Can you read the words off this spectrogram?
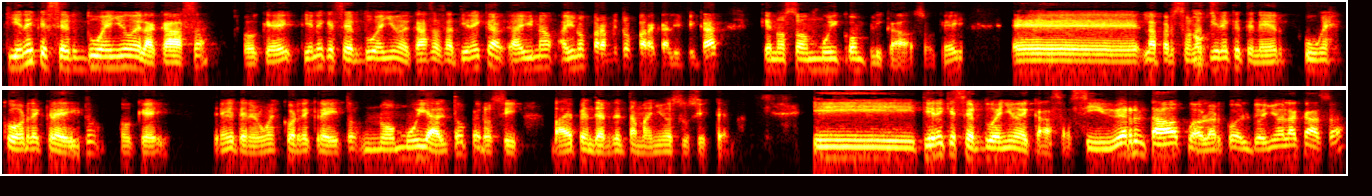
Tiene que ser dueño de la casa, ¿ok? Tiene que ser dueño de casa, o sea, tiene que, hay, hay unos parámetros para calificar que no son muy complicados, ¿ok? La persona tiene que tener un score de crédito, ¿ok? Tiene que tener un score de crédito no muy alto, pero sí, va a depender del tamaño de su sistema. Y tiene que ser dueño de casa. Si vive rentado, puede hablar con el dueño de la casa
